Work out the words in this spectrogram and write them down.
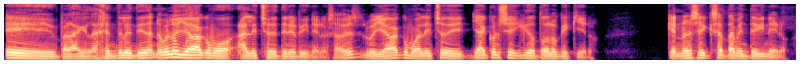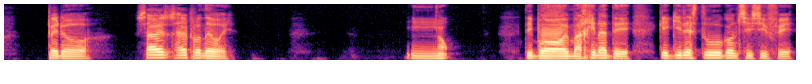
eh, para que la gente lo entienda, no me lo llevaba como al hecho de tener dinero, ¿sabes? Lo llevaba como al hecho de ya he conseguido todo lo que quiero, que no es exactamente dinero, pero ¿sabes, ¿sabes por dónde voy? No, Tipo, imagínate, ¿qué quieres tú con Sisife?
